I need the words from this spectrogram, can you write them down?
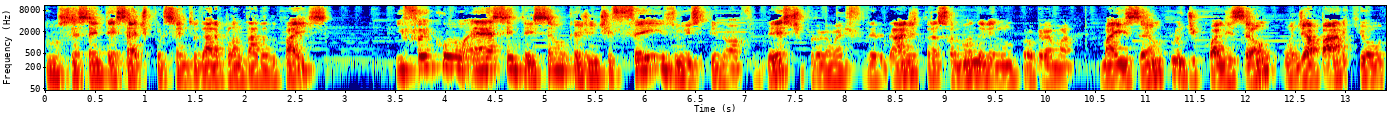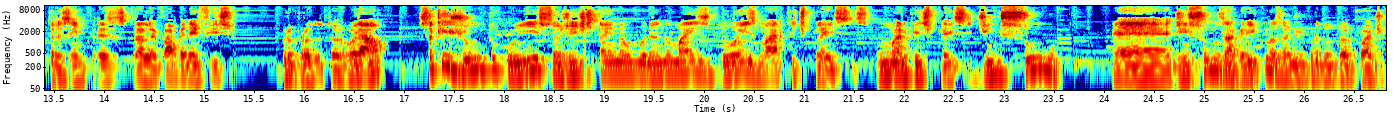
uns 67% da área plantada do país. E foi com essa intenção que a gente fez o spin-off deste programa de fidelidade, transformando ele num programa mais amplo de coalizão, onde abarque outras empresas para levar benefício para o produtor rural. Só que junto com isso, a gente está inaugurando mais dois marketplaces. Um marketplace de insumo, é, de insumos agrícolas, onde o produtor pode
